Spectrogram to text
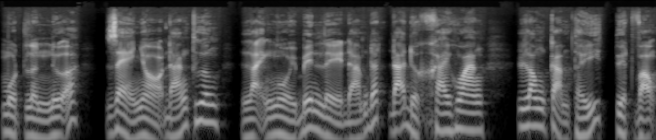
Một lần nữa, rẻ nhỏ đáng thương lại ngồi bên lề đám đất đã được khai hoang, lòng cảm thấy tuyệt vọng.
